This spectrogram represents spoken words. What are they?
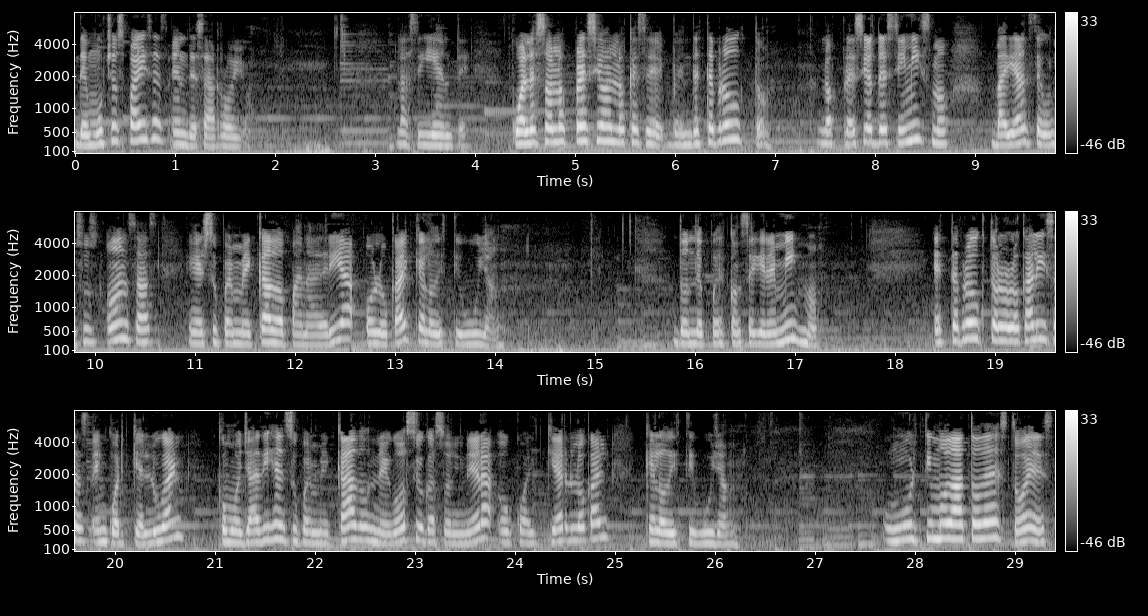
de muchos países en desarrollo. La siguiente, ¿cuáles son los precios en los que se vende este producto? Los precios de sí mismos varían según sus onzas en el supermercado, panadería o local que lo distribuyan, donde puedes conseguir el mismo. Este producto lo localizas en cualquier lugar, como ya dije, en supermercados, negocios, gasolinera o cualquier local que lo distribuyan. Un último dato de esto es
